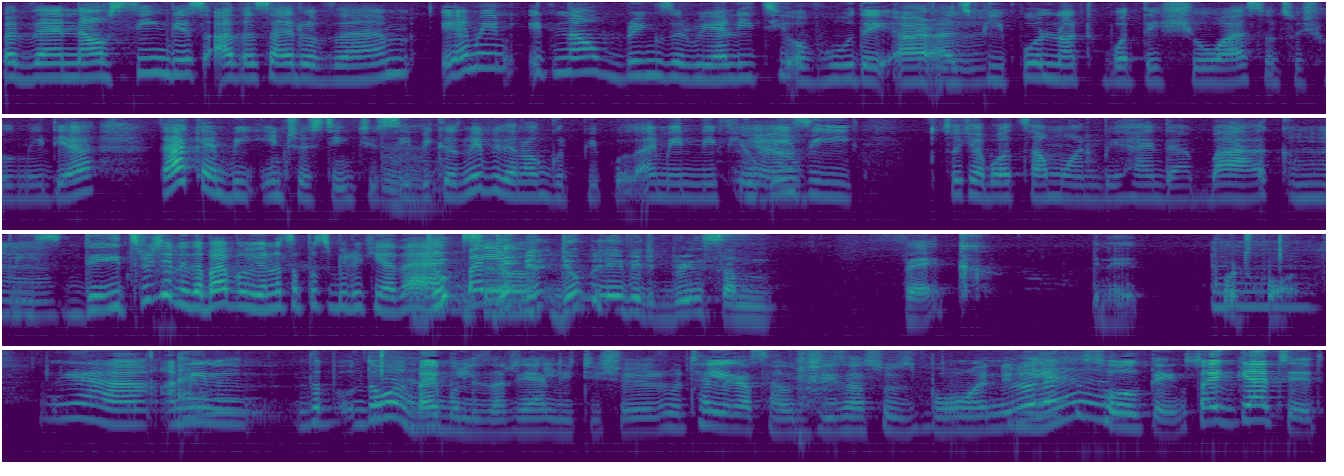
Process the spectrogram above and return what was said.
But then now seeing this other side of them, I mean, it now brings the reality of who they are as mm. people, not what they show us on social media. That can be interesting to see mm. because maybe they're not good people. I mean, if you're Yeah. busy talking about someone behind their back, mm-hmm. please, they, it's written in the Bible. You're not supposed to be looking at that. Do, so- do, do you believe it brings some fake in it? Quote, mm, quote. Yeah, I mean, um, the, the whole Bible is a reality show. You know, telling us how Jesus was born, you know, like this whole thing. So I get it.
